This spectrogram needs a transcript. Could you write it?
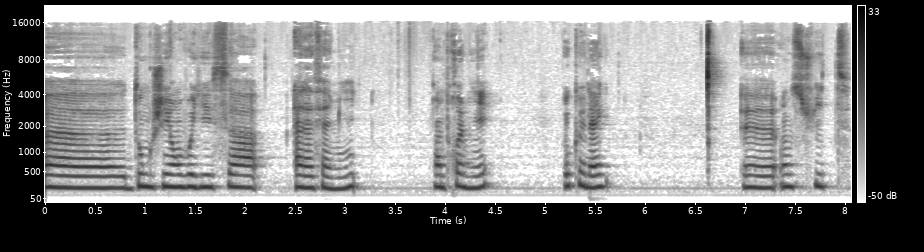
Euh, donc j'ai envoyé ça à la famille, en premier, aux collègues, euh, ensuite,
